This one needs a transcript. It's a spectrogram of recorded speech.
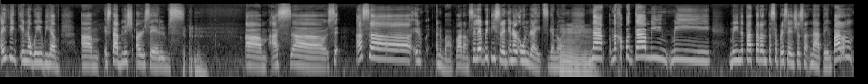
I think in a way we have um, established ourselves um, as uh, se- as uh, in- ano ba, parang celebrities rin in our own rights, ganon. Mm. Na, na kapag ka may, may, may natataranta sa presensya sa, natin, parang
